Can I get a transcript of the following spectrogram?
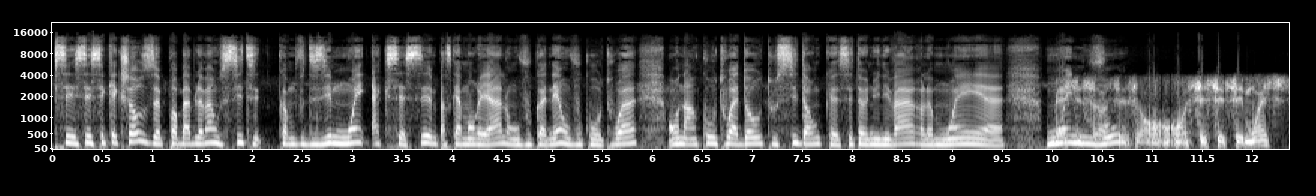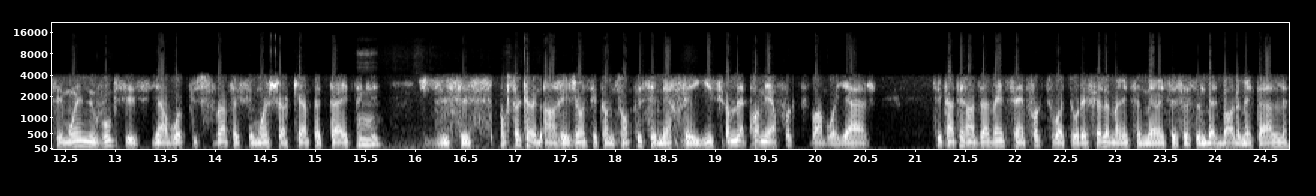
c'est quelque chose probablement aussi, comme vous disiez, moins accessible parce qu'à Montréal, on vous connaît, on vous côtoie, on en côtoie d'autres aussi, donc euh, c'est un univers là, moins euh, ben, moins nouveau. C'est moins c'est moins nouveau, puis il en voit plus souvent, fait que c'est moins choquant peut-être. Hum. Je dis c'est pour ça qu'en région, c'est comme si on peut s'émerveiller. C'est comme la première fois que tu vas en voyage. Tu sais, quand tu es rendu à 25 fois que tu vois Tour Eiffel, le moment c'est ça, c'est une belle barre de métal.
